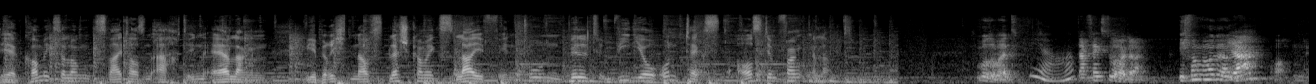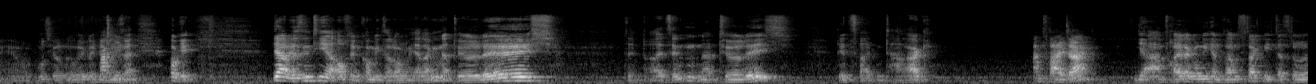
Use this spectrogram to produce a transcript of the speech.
der Comic Salon 2008 in Erlangen. Wir berichten auf Splash Comics live in Ton, Bild, Video und Text aus dem Frankenland. Sind wir soweit? Ja. Dann fängst du heute an. Ich fange heute an? Ja? Ach, nee, muss ja nur wirklich Mach nicht sein. Okay. Ja, wir sind hier auf dem Comic Salon Erlangen, natürlich. Den 13. natürlich. Den zweiten Tag. Am Freitag. Ja, am Freitag und nicht am Samstag. Nicht, dass du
